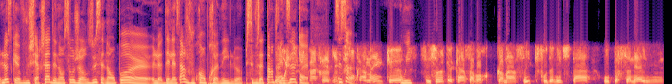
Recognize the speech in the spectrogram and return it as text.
là, ce que vous cherchez à dénoncer aujourd'hui, c'est non pas euh, le délaissage. Vous comprenez là. Puis si vous n'êtes pas en train de dire que c'est ça. Je comprends même que oui. c'est sûr que quand ça va recommencer, qu'il faut donner du temps au personnel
